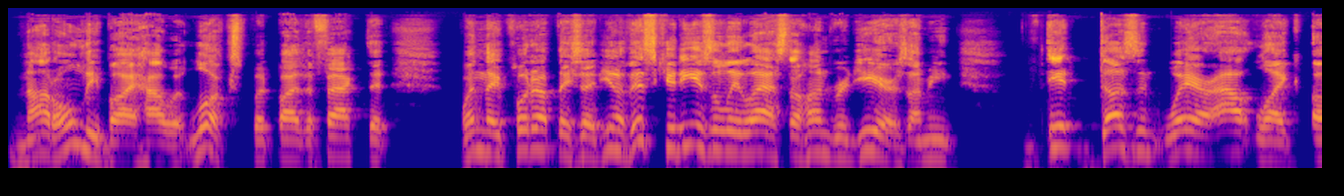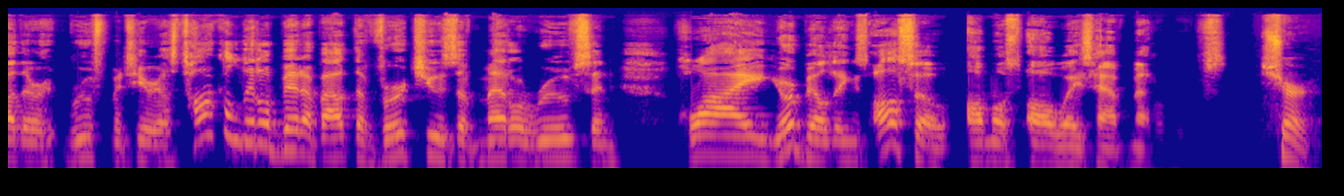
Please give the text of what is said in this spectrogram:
not only by how it looks, but by the fact that when they put up, they said, you know, this could easily last a hundred years. I mean, it doesn't wear out like other roof materials. Talk a little bit about the virtues of metal roofs and why your buildings also almost always have metal roofs. Sure.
